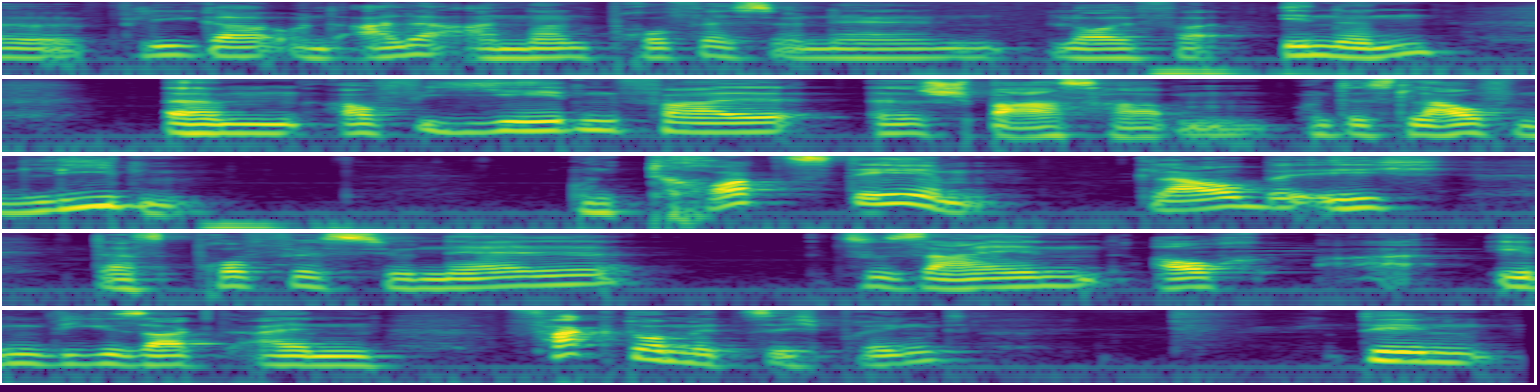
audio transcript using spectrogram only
äh, Flieger und alle anderen professionellen LäuferInnen ähm, auf jeden Fall äh, Spaß haben und das Laufen lieben. Und trotzdem glaube ich, dass professionell zu sein auch äh, eben, wie gesagt, einen Faktor mit sich bringt, den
